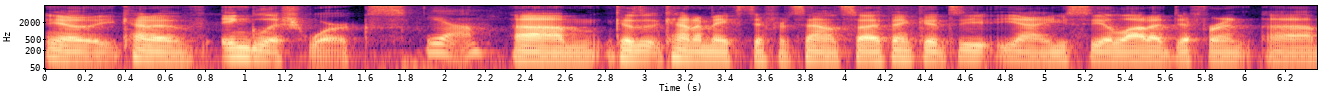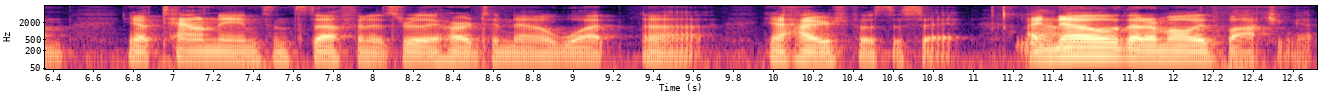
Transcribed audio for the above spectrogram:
you know kind of English works. Yeah. um because it kind of makes different sounds so i think it's yeah you see a lot of different um you know town names and stuff and it's really hard to know what uh yeah how you're supposed to say it i know that i'm always botching it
